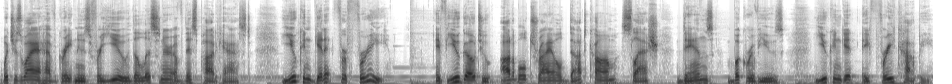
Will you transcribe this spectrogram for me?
which is why I have great news for you, the listener of this podcast. You can get it for free if you go to audibletrial.com slash Dan's Book Reviews, you can get a free copy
